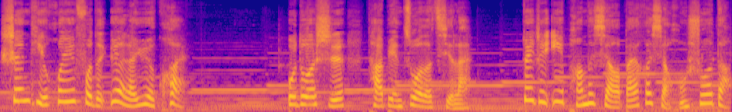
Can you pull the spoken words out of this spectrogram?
身体恢复的越来越快。不多时，她便坐了起来，对着一旁的小白和小红说道：“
